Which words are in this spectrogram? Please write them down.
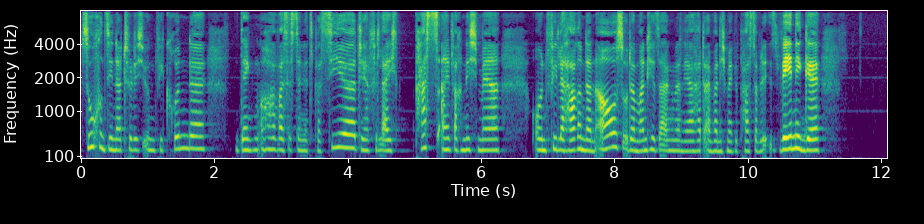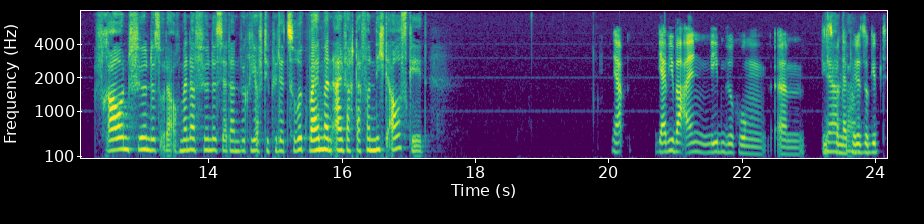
suchen sie natürlich irgendwie Gründe und denken, oh, was ist denn jetzt passiert? Ja, vielleicht passt es einfach nicht mehr. Und viele harren dann aus oder manche sagen dann, ja, hat einfach nicht mehr gepasst. Aber wenige Frauen führen das oder auch Männer führen das ja dann wirklich auf die Pille zurück, weil man einfach davon nicht ausgeht. Ja, ja, wie bei allen Nebenwirkungen, ähm, die es ja, von der klar. Pille so gibt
